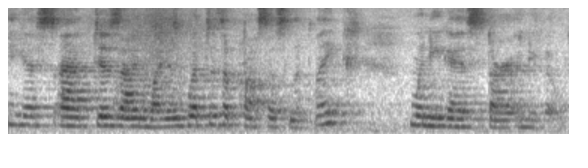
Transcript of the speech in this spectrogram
I guess uh, design wise, what does the process look like when you guys start a new build?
